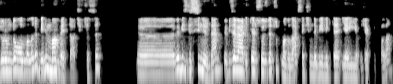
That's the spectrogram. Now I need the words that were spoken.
durumda olmaları beni mahvetti açıkçası. ve biz de sinirden ve bize verdikleri sözü de tutmadılar. Seçimde birlikte yayın yapacaktık falan.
